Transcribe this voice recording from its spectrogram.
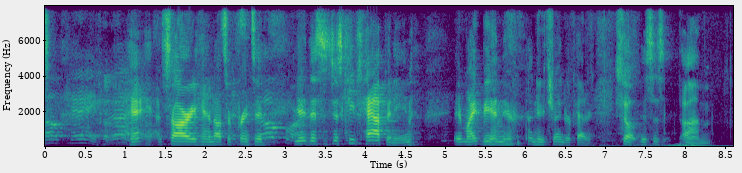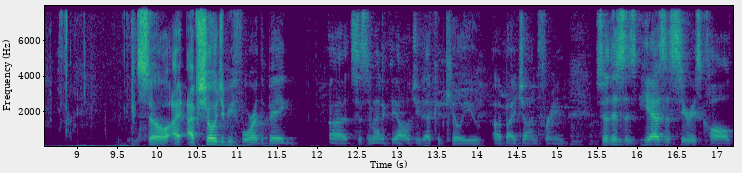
Okay. Ha- sorry, handouts are printed. Yeah, this is, just keeps happening. It might be a new a new trend or pattern. So this is. Um, so I, I've showed you before the big uh, systematic theology that could kill you uh, by John Frame. So this is he has a series called.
